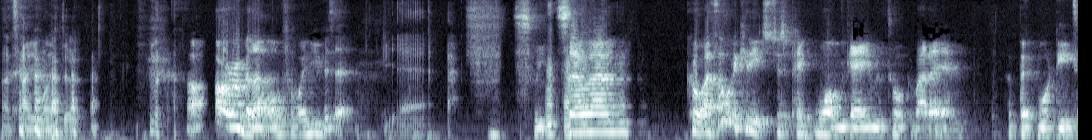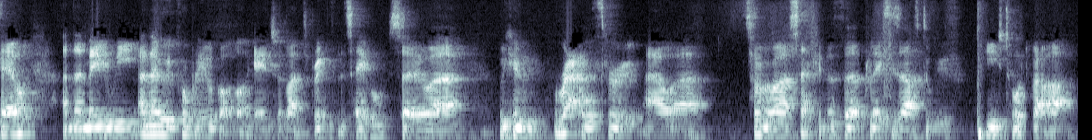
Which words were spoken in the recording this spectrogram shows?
That's how you want to do it. I'll remember that one for when you visit. Yeah. Sweet. So, um, cool. I thought we could each just pick one game and talk about it in a bit more detail, and then maybe we. I know we've probably all got a lot of games we'd like to bring to the table, so uh, we can rattle through our uh, some of our second and third places after we've each talked about our.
